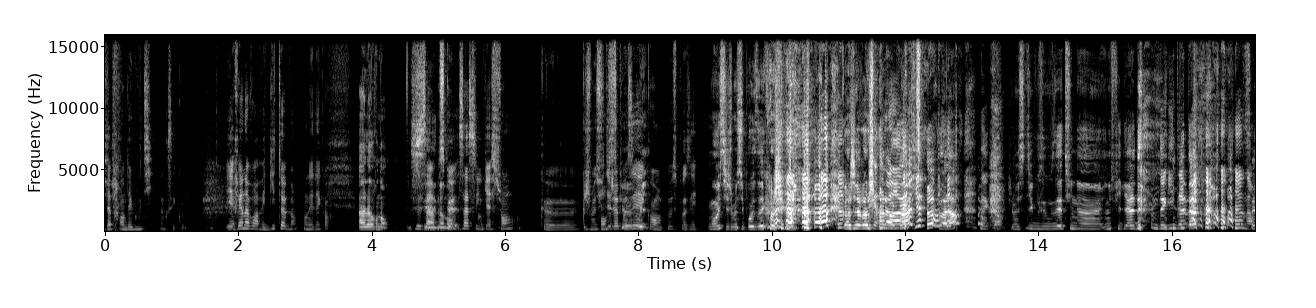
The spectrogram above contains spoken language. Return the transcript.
d'apprendre l'outil. Donc c'est cool. Et rien à voir avec GitHub, hein, on est d'accord? Alors non. C'est ça, parce que ça c'est une question que je me suis déjà posée et qu'on peut se poser. Moi aussi, je me suis posée quand j'ai quand j'ai rejoint la boîte. voilà. D'accord. Je me suis dit que vous, êtes une, une, filiale de, de GitHub. non.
